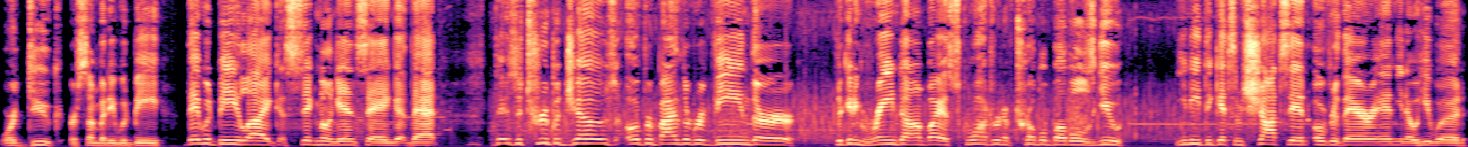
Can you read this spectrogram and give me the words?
or Duke or somebody would be they would be like signaling in saying that there's a troop of Joes over by the ravine. They're they're getting rained on by a squadron of trouble bubbles. You you need to get some shots in over there and you know he would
